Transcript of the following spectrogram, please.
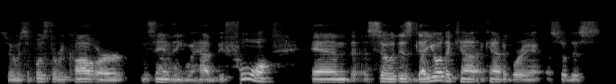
So we're supposed to recover the same thing we had before. And so this Gaiotto ca category, so this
